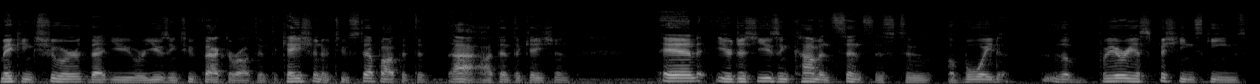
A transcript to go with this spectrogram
making sure that you are using two-factor authentication or two-step ah, authentication and you're just using common sense as to avoid the various phishing schemes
